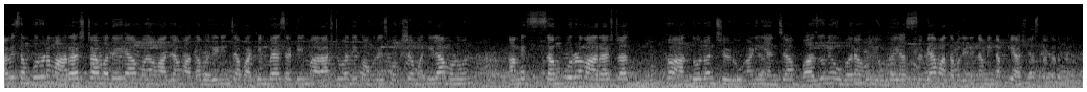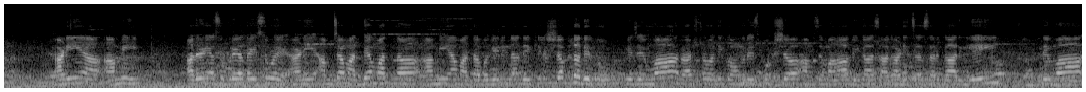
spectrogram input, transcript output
आम्ही संपूर्ण महाराष्ट्रामध्ये या म- माझ्या माता भगिनींच्या पाठिंब्यासाठी मा- राष्ट्रवादी काँग्रेस पक्ष महिला म्हणून आम्ही संपूर्ण महाराष्ट्रात मोठं आंदोलन छेडू आणि यांच्या बाजूने उभं राहू एवढं या सगळ्या माता भगिनींना मी नक्की आश्वस्त करते. आणि आम्ही आदरणीय सुप्रियाताई सुळे आणि आमच्या माध्यमातनं आम्ही या माता भगिनींना देखील शब्द देतो की जेव्हा राष्ट्रवादी काँग्रेस पक्ष आमचं महाविकास आघाडीचं सरकार येईल तेव्हा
